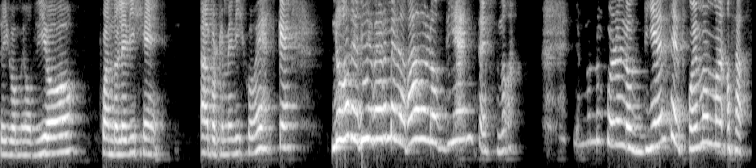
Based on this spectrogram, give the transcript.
digo, me odió cuando le dije, ah, porque me dijo, es que no debí haberme lavado los dientes, ¿no? No, no fueron los dientes, fue mamá, o sea,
